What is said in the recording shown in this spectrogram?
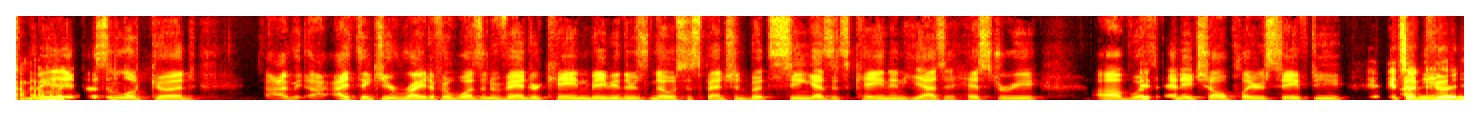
I'm, I mean, gonna- it doesn't look good. I mean, I- I think you're right. If it wasn't Evander Kane, maybe there's no suspension. But seeing as it's Kane and he has a history uh, with NHL player safety, it's I a mean- good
